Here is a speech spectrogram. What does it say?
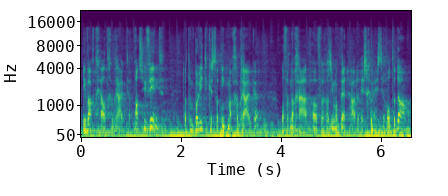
Die wachtgeld gebruikten. Als u vindt dat een politicus dat niet mag gebruiken... Of het nog gaat over als iemand wethouder is geweest in Rotterdam...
